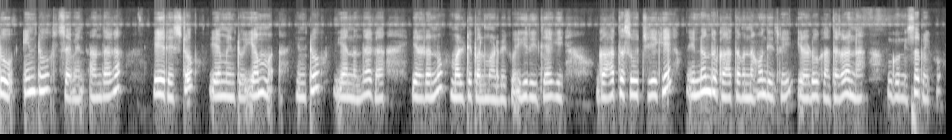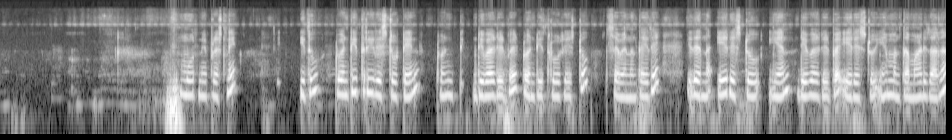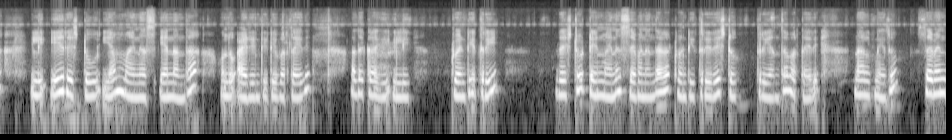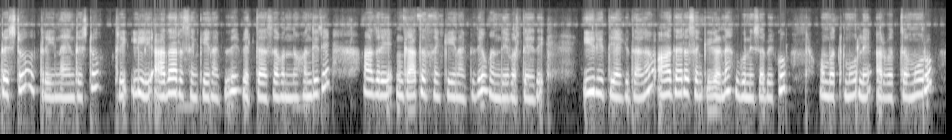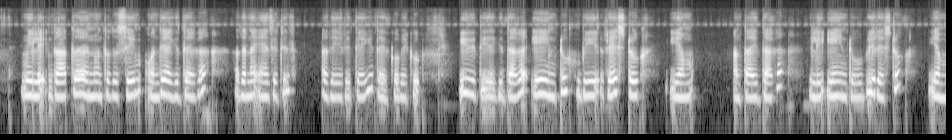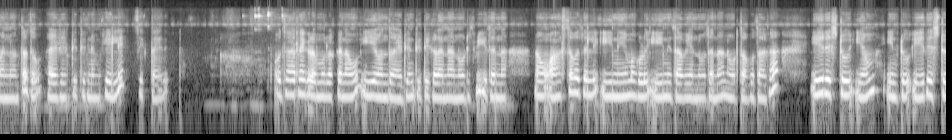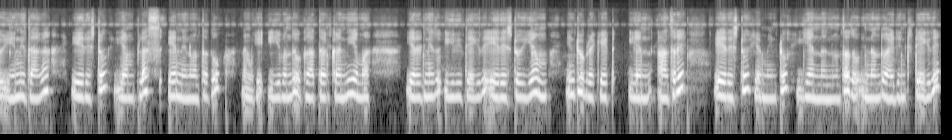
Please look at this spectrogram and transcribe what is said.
two into seven ಅಂದಾಗ A raise to M into M into N ಅಂದಾಗ ಎರಡನ್ನು ಮಲ್ಟಿಪಲ್ ಮಾಡಬೇಕು. ಈ ರೀತಿಯಾಗಿ ಘಾತ ಸೂಚಿಗೆ ಇನ್ನೊಂದು ಘಾತವನ್ನು ಹೊಂದಿದರೆ ಎರಡೂ ಘಾತಗಳನ್ನು ಗುಣಿಸಬೇಕು. ಮೂರನೇ ಪ್ರಶ್ನೆ. ಇದು twenty three raise to ten twenty divided by twenty three raise to seven ಅಂತ ಇದೆ. ಇದನ್ನು A raise to N divided by A raise to M ಅಂತ ಮಾಡಿದಾಗ ಇಲ್ಲಿ A raise to M minus N ಅಂತ ಒಂದು ಐಡೆಂಟಿಟಿ ಬರ್ತಾ ಇದೆ. ಅದಕ್ಕಾಗಿ ಇಲ್ಲಿ twenty three raise to ten minus seven ಅಂದಾಗ twenty three raise to three ಅಂತ ಬರ್ತಾ ಇದೆ. ನಾಲ್ಕನೇದು seven raise to three nine raise to three ಇಲ್ಲಿ ಆಧಾರ ಸಂಖ್ಯೆ ಏನಾಗ್ತಿದೆ? ವ್ಯತ್ಯಾಸವನ್ನು ಹೊಂದಿದೆ. ಆದರೆ ಗಾತ್ರ ಸಂಖ್ಯೆ ಏನಾಗ್ತಿದೆ? ಒಂದೇ ಬರ್ತಾ ಇದೆ. ಈ ರೀತಿಯಾಗಿದ್ದಾಗ ಆಧಾರ ಸಂಖ್ಯೆಗಳನ್ನ ಗುಣಿಸಬೇಕು. ಒಂಬತ್ತು ಮೂರಲೆ ಅರವತ್ತ ಮೂರು ಮೇಲೆ ಗಾತ್ರ ಅನ್ನುವಂಥದ್ದು ಸೇಮ್ ಒಂದೇ ಆಗಿದ್ದಾಗ ಅದನ್ನು ಆ್ಯಸ್ ಇಟ್ ಈಸ್ ಅದೇ ರೀತಿಯಾಗಿ ತೆಗೆದುಕೋಬೇಕು. ಈ ರೀತಿಯಾಗಿದ್ದಾಗ A into B raise to M ಅಂತ ಇದ್ದಾಗ ಇಲ್ಲಿ A into B raise to M ಅನ್ನುವಂಥದ್ದು ಐಡೆಂಟಿಟಿ ನಮಗೆ ಇಲ್ಲಿ ಸಿಗ್ತಾ ಇದೆ. ಉದಾಹರಣೆಗಳ ಮೂಲಕ ನಾವು ಈ ಒಂದು ಐಡೆಂಟಿಟಿಗಳನ್ನು ನೋಡಿದ್ವಿ. ಇದನ್ನು ನಾವು ವಾಸ್ತವದಲ್ಲಿ ಈ ನಿಯಮಗಳು ಏನಿದ್ದಾವೆ ಅನ್ನೋದನ್ನು ನೋಡ್ತಾ ಹೋದಾಗ A raise to M into A raise to N ಇದ್ದಾಗ ಏರೆಷ್ಟು ಎಂ ಪ್ಲಸ್ ಎನ್ ಎನ್ನುವಂಥದ್ದು ನಮಗೆ ಈ ಒಂದು ಘಾತಾಂಕ ನಿಯಮ ಎರಡನೇದು ಈ ರೀತಿಯಾಗಿದೆ. A raise to M into bracket N ಆದರೆ ಏರೆಷ್ಟು ಎಂ ಇಂಟು ಎನ್ ಅನ್ನುವಂಥದ್ದು ಇನ್ನೊಂದು ಐಡೆಂಟಿಟಿ ಆಗಿದೆ.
